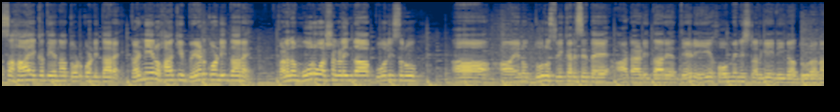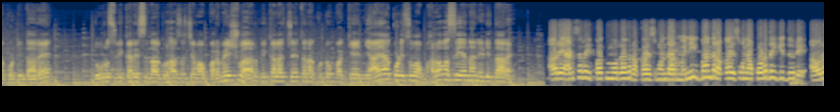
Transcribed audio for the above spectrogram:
ಅಸಹಾಯಕತೆಯನ್ನು ತೋಡ್ಕೊಂಡಿದ್ದಾರೆ. ಕಣ್ಣೀರು ಹಾಕಿ ಬೇಡ್ಕೊಂಡಿದ್ದಾರೆ. ಕಳೆದ ಮೂರು ವರ್ಷಗಳಿಂದ ಪೊಲೀಸರು ಏನು ದೂರು ಸ್ವೀಕರಿಸದೆ ಆಟ ಆಡಿದ್ದಾರೆ ಅಂತೇಳಿ ಹೋಮ್ ಮಿನಿಸ್ಟರ್ಗೆ ಇದೀಗ ದೂರನ್ನು ಕೊಟ್ಟಿದ್ದಾರೆ. ದೂರು ಸ್ವೀಕರಿಸಿದ ಗೃಹ ಸಚಿವ ಪರಮೇಶ್ವರ್ ವಿಕಲಚೇತನ ಕುಟುಂಬಕ್ಕೆ ನ್ಯಾಯ ಕೊಡಿಸುವ ಭರವಸೆಯನ್ನ ನೀಡಿದ್ದಾರೆ. ಅವ್ರು ಎರಡ್ ಸಾವಿರ ಇಪ್ಪತ್ತ್ ಮೂರಾಗ ರೊಕ್ಕ ಇಸ್ಕೊಂಡಾರ ಮನಿಗ್ ಬಂದ್ ರೊಕ್ಕ ಇಸ್ಕೊಂಡ್ ನಾವು ಕೊಡದಾಗಿದ್ದು ರೀ. ಅವ್ರ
